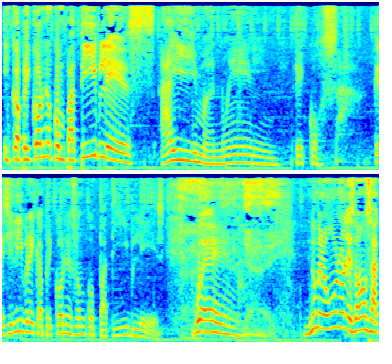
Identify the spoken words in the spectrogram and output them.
y Capricornio compatibles. Ay, Manuel, qué cosa. Que si Libra y Capricornio son compatibles. Bueno. Número uno, les vamos a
